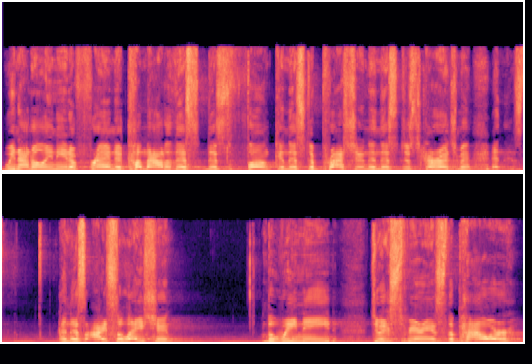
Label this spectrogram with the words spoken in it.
We not only need a friend to come out of this, this funk and this depression and this discouragement and this, and this isolation, but we need to experience the power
